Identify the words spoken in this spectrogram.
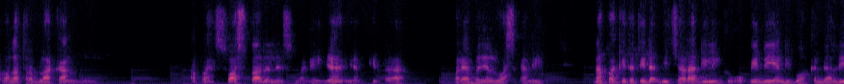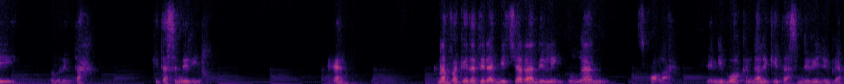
apa latar belakang apa swasta dan lain sebagainya yang kita variabelnya luas sekali. Kenapa kita tidak bicara di lingkup OPD yang di bawah kendali pemerintah kita sendiri? Ya kan? Kenapa kita tidak bicara di lingkungan sekolah yang di bawah kendali kita sendiri juga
